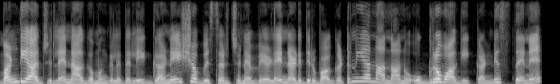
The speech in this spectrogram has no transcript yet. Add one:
ಮಂಡ್ಯ ಜಿಲ್ಲೆ ನಾಗಮಂಗಲದಲ್ಲಿ ಗಣೇಶ ವಿಸರ್ಜನೆ ವೇಳೆ ನಡೆದಿರುವ ಘಟನೆಯನ್ನ ನಾನು ಉಗ್ರವಾಗಿ ಖಂಡಿಸ್ತೇನೆ.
